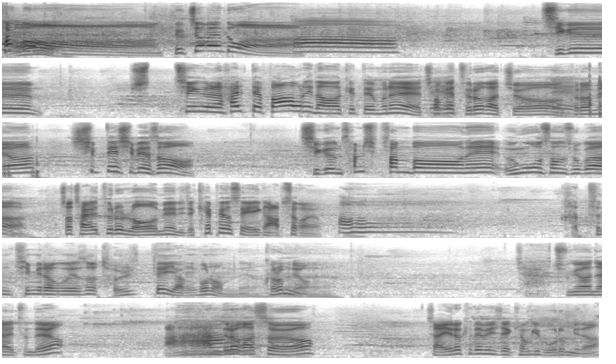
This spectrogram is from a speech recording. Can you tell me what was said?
성공. 득점 엔드원. 아, 지금 슈 팅을 할 때 파울이 나왔기 때문에 저게 네. 들어갔죠. 네. 그러면 10대 10에서 지금 33번의 응호 선수가 저 자유투를 넣으면 이제 캐페오스 A가 앞서가요. 아, 같은 팀이라고 해서 절대 양보는 없네요. 그럼요. 네. 자 중요한 자유투인데요. 아, 안 아. 들어갔어요. 자 이렇게 되면 이제 경기 모릅니다.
